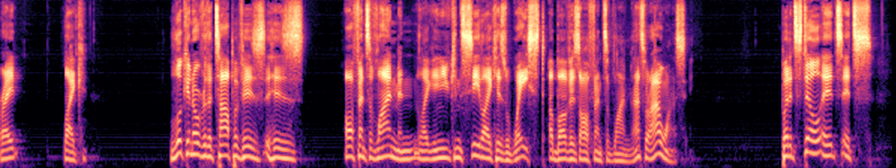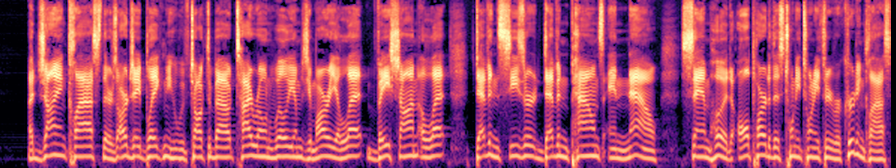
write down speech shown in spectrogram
right? Like looking over the top of his his offensive lineman, like and you can see like his waist above his offensive lineman. That's what I want to see. But it's still it's it's a giant class. There's RJ Blakeney, who we've talked about, Tyrone Williams, Yamari Alette, Vasean Allette, Devin Ceaser, Devin Pounds, and now Sam Hood, all part of this 2023 recruiting class,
